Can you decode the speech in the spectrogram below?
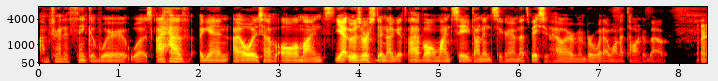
I'm trying to think of where it was. I have again. I always have all mine. Yeah, it was versus the Nuggets. I have all mine saved on Instagram. That's basically how I remember what I want to talk about. Right.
